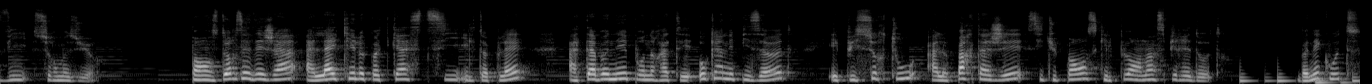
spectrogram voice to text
vie sur mesure. Pense d'ores et déjà à liker le podcast si il te plaît, à t'abonner pour ne rater aucun épisode et puis surtout à le partager si tu penses qu'il peut en inspirer d'autres. Bonne écoute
